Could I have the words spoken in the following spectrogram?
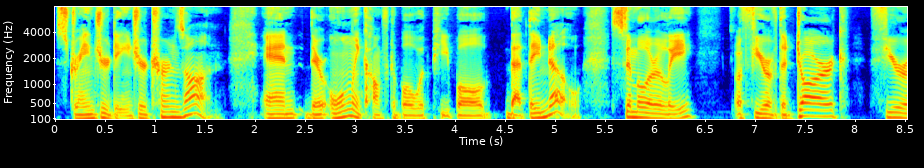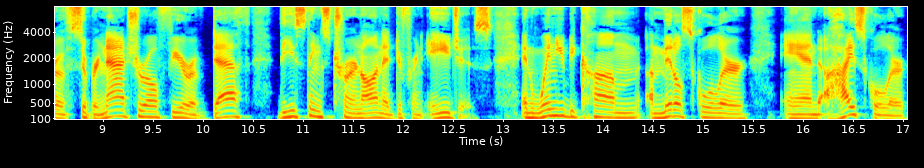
stranger danger turns on, and they're only comfortable with people that they know. Similarly, a fear of the dark, fear of supernatural, fear of death. These things turn on at different ages. And when you become a middle schooler and a high schooler,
